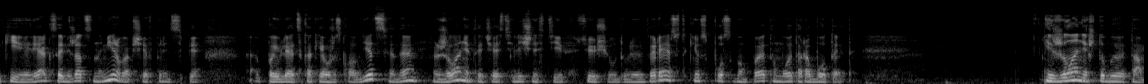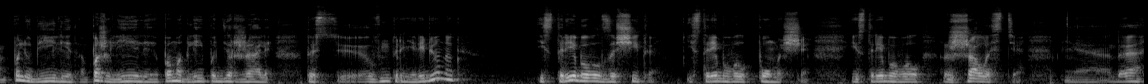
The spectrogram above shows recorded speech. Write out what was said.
Какие? Реакции обижаться на мир вообще, в принципе, появляется, как я уже сказал, в детстве, да, желание этой части личности все еще удовлетворяется таким способом, поэтому это работает и желание, чтобы там полюбили, там, пожалели, помогли, поддержали. То есть э, внутренний ребенок истребовал защиты, истребовал помощи, истребовал жалости, э, да.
